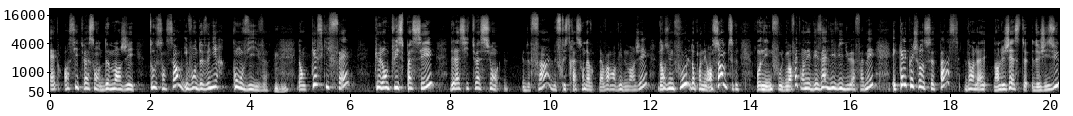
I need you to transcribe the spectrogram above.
être en situation de manger tous ensemble, ils vont devenir convives. Donc, qu'est-ce qui fait que l'on puisse passer de la situation de faim, de frustration d'av- d'avoir envie de manger dans une foule, donc on est ensemble, puisque on est une foule, mais en fait on est des individus affamés, et quelque chose se passe dans, le geste de Jésus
